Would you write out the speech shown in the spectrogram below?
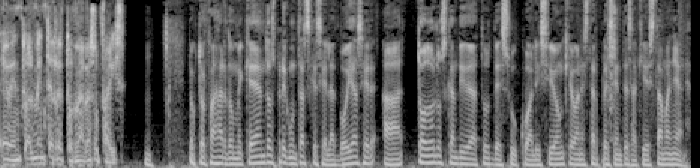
eventualmente retornar a su país. Mm. Doctor Fajardo, me quedan dos preguntas que se las voy a hacer a todos los candidatos de su coalición que van a estar presentes aquí esta mañana.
